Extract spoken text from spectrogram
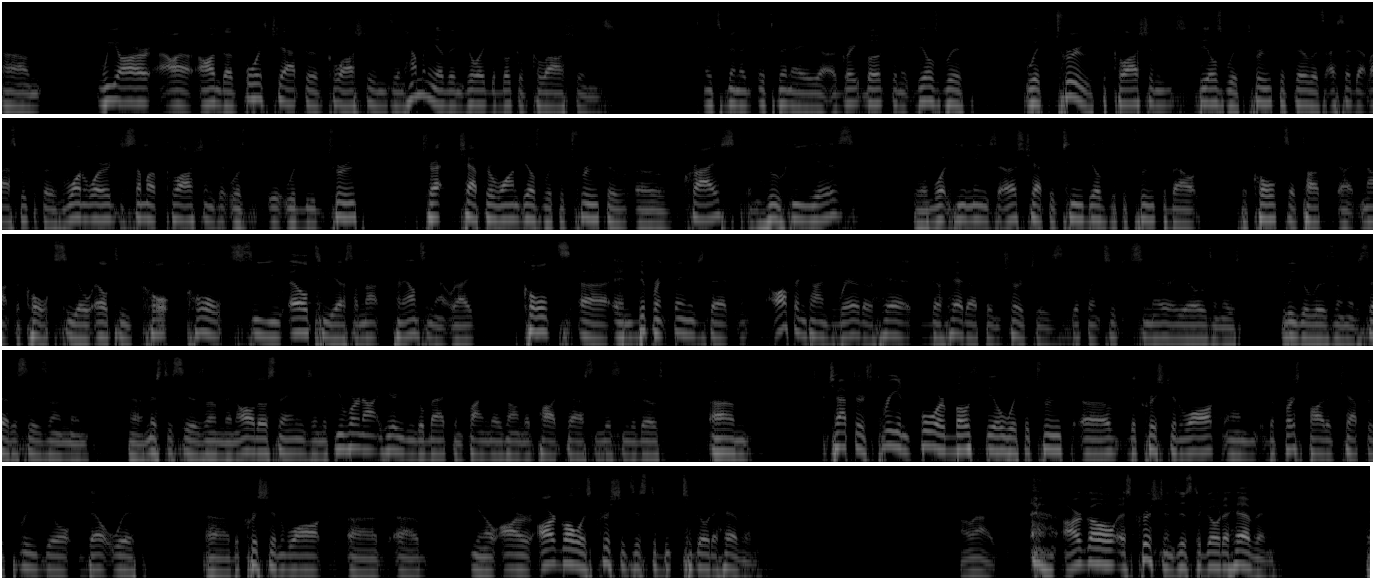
Um, we are uh, on the fourth chapter of Colossians, and how many have enjoyed the book of Colossians? It's been a it's been a, a great book, and it deals with with truth. Colossians deals with truth. If there was, I said that last week. If there was one word to sum up Colossians, it was it would be the truth. Tra- chapter one deals with the truth of of Christ and who He is, and what He means to us. Chapter two deals with the truth about the Colts. I talked, uh, not the Colts, C O L T, Colts, C U L T S. I'm not pronouncing that right. Colts uh, and different things that oftentimes rear their head their head up in churches, different scenarios, and there was legalism and asceticism and uh, mysticism and all those things. And if you were not here, you can go back and find those on the podcast and listen to those. Um, chapters 3 and 4 both deal with the truth of the Christian walk, and the first part of chapter 3 deal, dealt with uh, the Christian walk. Uh, uh, you know, our, our goal as Christians is to, be, to go to heaven. All right. our goal as Christians is to go to heaven.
